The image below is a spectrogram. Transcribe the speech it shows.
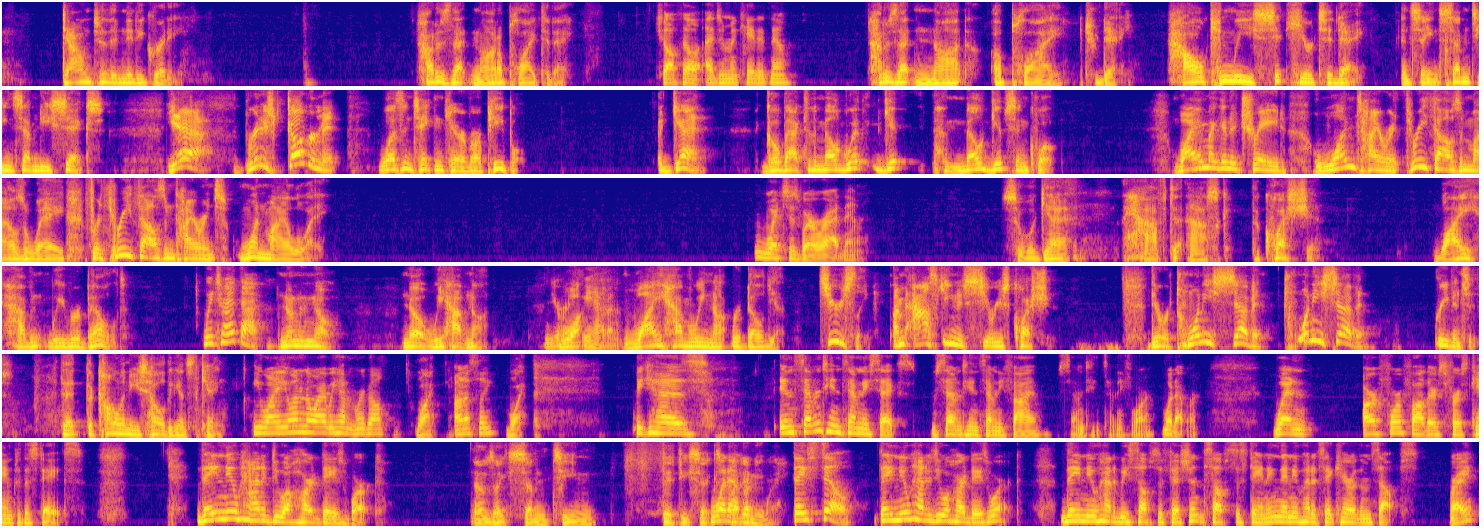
down to the nitty gritty. How does that not apply today? Do y'all feel educated now? How does that not apply today? How can we sit here today and say in 1776, yeah, the British government wasn't taking care of our people? Again, go back to the Mel, Gib- Mel Gibson quote. Why am I going to trade one tyrant 3,000 miles away for 3,000 tyrants one mile away? Which is where we're at now. So again, I have to ask the question why haven't we rebelled? We tried that. No, no, no. No, we have not. You're right. Why- We haven't. Why have we not rebelled yet? Seriously, I'm asking a serious question. There were 27, 27 grievances that the colonies held against the king. You want you want to know why we haven't rebelled? Why? Honestly, Why? because in 1776, 1775, 1774, whatever, when our forefathers first came to the states, they knew how to do a hard day's work. That was like 1756. Whatever. But anyway, They still they knew how to do a hard day's work. They knew how to be self-sufficient, self-sustaining. They knew how to take care of themselves, right?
